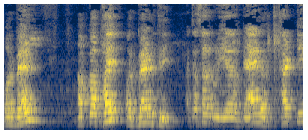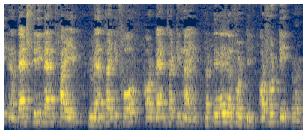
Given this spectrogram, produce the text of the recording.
और बैंड आपका फाइव और बैंड थ्री। अच्छा सर ये band thirty band three band five hmm. Band thirty four और band thirty nine. Thirty nine और फोर्टी। और फोर्टी? हाँ।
